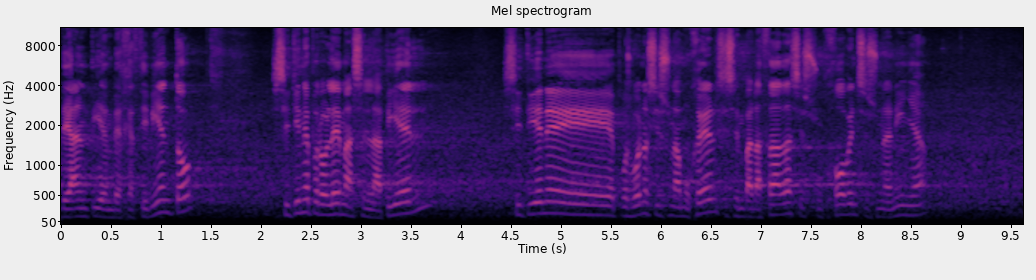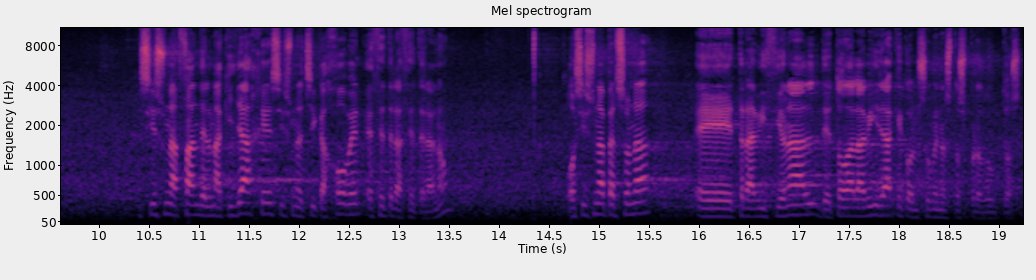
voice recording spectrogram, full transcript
de anti-envejecimiento, si tiene problemas en la piel, si tiene, pues bueno, si es una mujer, si es embarazada, si es un joven, si es una niña, si es una fan del maquillaje, si es una chica joven, etcétera, etcétera, ¿no? O si es una persona eh, tradicional de toda la vida que consume nuestros productos.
